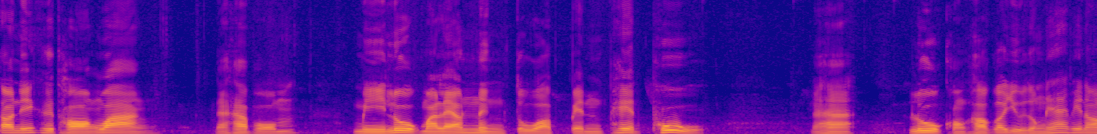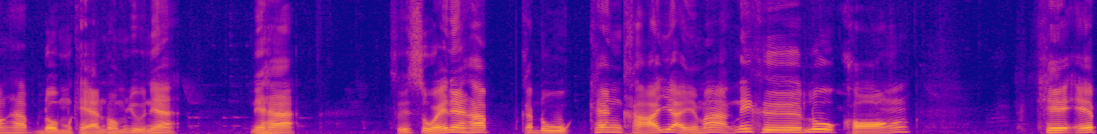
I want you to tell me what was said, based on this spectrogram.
ตอนนี้คือท้องว่างนะครับผมมีลูกมาแล้ว 1 ตัวเป็นเพศผู้นะฮะลูกของเขาก็อยู่ตรงนี้พี่น้องครับ ดมแขนผมอยู่เนี่ยเนี่ยฮะสวยๆเนี่ยครับกระดูกแข้งขาใหญ่มาก นี่คือลูกของ KF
